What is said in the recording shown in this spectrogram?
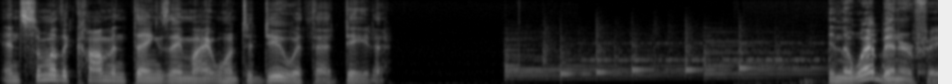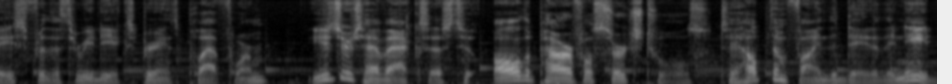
and some of the common things they might want to do with that data. In the web interface for the 3D Experience platform, Users have access to all the powerful search tools to help them find the data they need.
